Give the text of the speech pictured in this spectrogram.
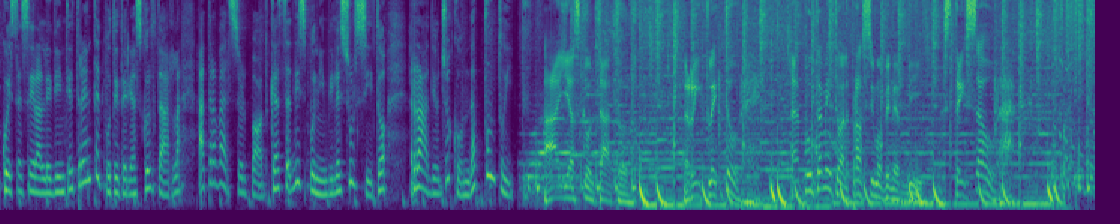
questa sera alle 20.30 e potete riascoltarla attraverso il podcast disponibile sul sito radiogioconda.it. Hai ascoltato Riflettore. Appuntamento al prossimo venerdì, stessa ora.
